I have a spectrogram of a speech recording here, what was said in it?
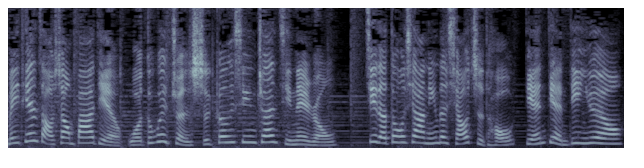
每天早上八点，我都会准时更新专辑内容，记得动下您的小指头，点点订阅哦。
